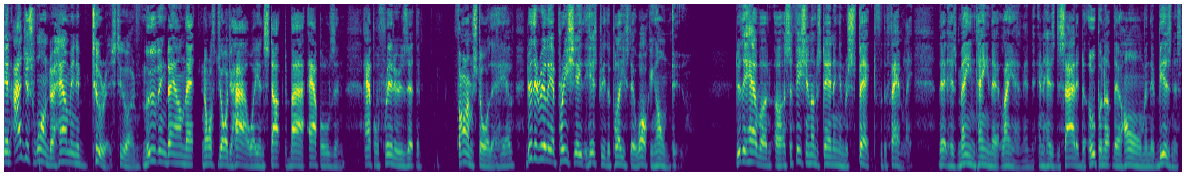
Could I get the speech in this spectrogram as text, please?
And I just wonder how many tourists who are moving down that North Georgia highway and stop to buy apples and apple fritters at the farm store they have, do they really appreciate the history of the place they're walking on to? Do they have a, a sufficient understanding and respect for the family that has maintained that land and, and has decided to open up their home and their business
